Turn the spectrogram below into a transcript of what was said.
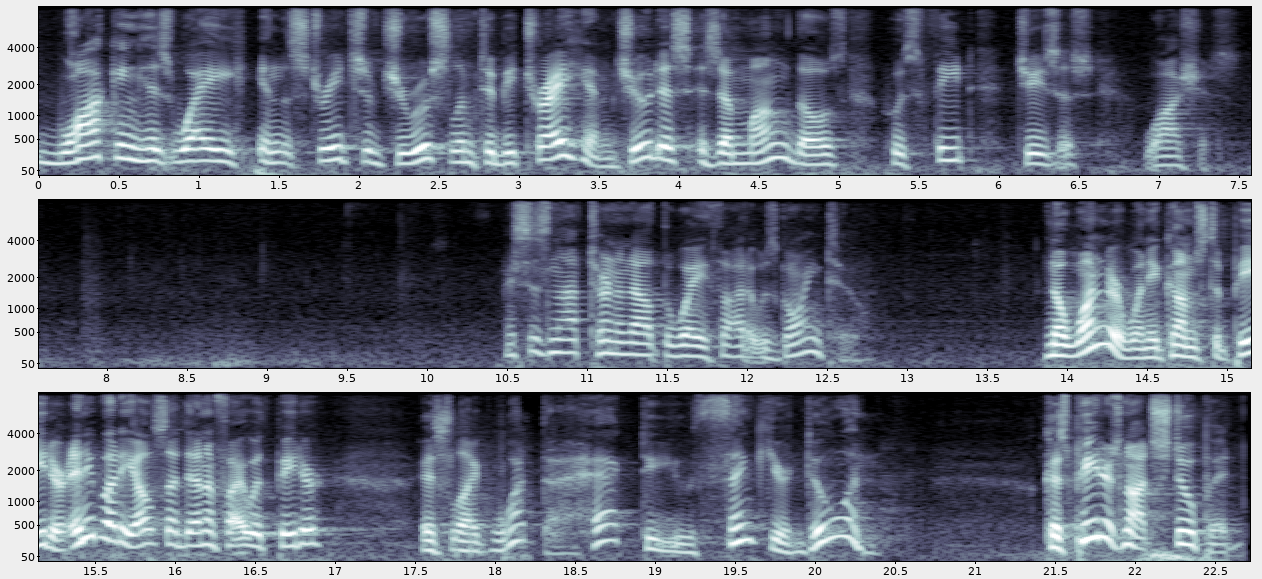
walking his way in the streets of Jerusalem to betray him. Judas is among those whose feet Jesus washes. This is not turning out the way he thought it was going to. No wonder when he comes to Peter, anybody else identify with Peter? It's like, what the heck do you think you're doing? Because Peter's not stupid.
